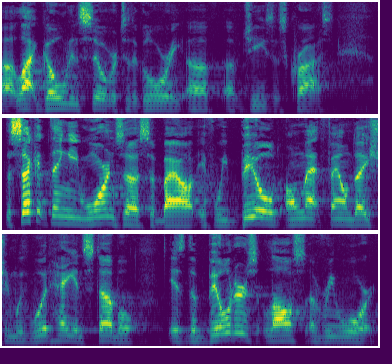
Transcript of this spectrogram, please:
uh, like gold and silver to the glory of, of Jesus Christ. The second thing he warns us about if we build on that foundation with wood, hay, and stubble is the builder's loss of reward.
